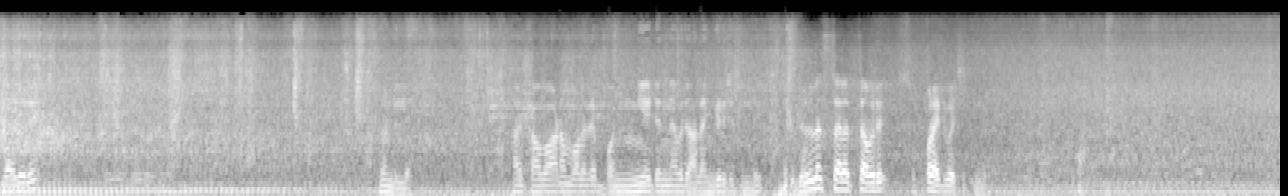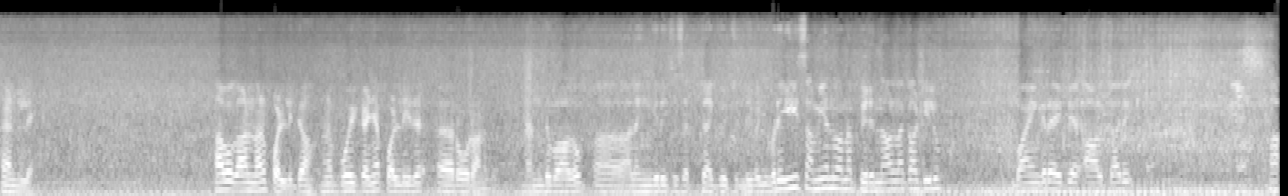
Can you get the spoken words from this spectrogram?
അതായത് ഒരു കണ്ടില്ലേ ആ കവാടം വളരെ ഭംഗിയായിട്ട് തന്നെ അവർ അലങ്കരിച്ചിട്ടുണ്ട്. ഉള്ള സ്ഥലത്ത് അവർ സൂപ്പറായിട്ട് വെച്ചിട്ടുണ്ട്. കണ്ടില്ലേ? അപ്പോൾ കാണുന്നതാണ് പള്ളി കേട്ടോ അങ്ങനെ പോയി കഴിഞ്ഞാൽ പള്ളിയുടെ റോഡാണിത്. രണ്ട് ഭാഗം അലങ്കരിച്ച് സെറ്റാക്കി വെച്ചിട്ടുണ്ട്. ഇവിടെ ഈ സമയം എന്ന് പറഞ്ഞാൽ പെരുന്നാളിനെക്കാട്ടിലും ഭയങ്കരമായിട്ട് ആൾക്കാർ ആ.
